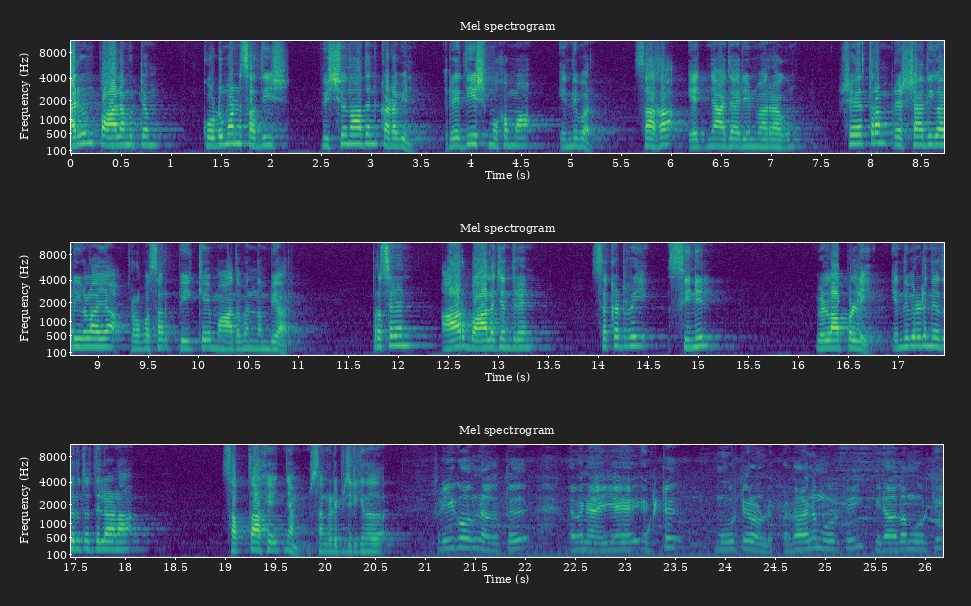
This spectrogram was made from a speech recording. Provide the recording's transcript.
അരുൺ പാലമുറ്റം കൊടുമൺ സതീഷ് വിശ്വനാഥൻ കടവിൽ രതീഷ് മുഹമ്മ എന്നിവർ സഹ യജ്ഞാചാര്യന്മാരാകും. ക്ഷേത്രം രക്ഷാധികാരികളായ professor P K Madhavan Nambiar president R Balachandran secretary Sinil Vellappally എന്നിവരുടെ നേതൃത്വത്തിലാണ് സപ്താഹയജ്ഞം സംഘടിപ്പിച്ചിരിക്കുന്നത്. ശ്രീകോവിലിനകത്ത് പിന്നെ എട്ട് മൂർത്തികളുണ്ട്. പ്രധാന മൂർത്തി കിരാതമൂർത്തി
